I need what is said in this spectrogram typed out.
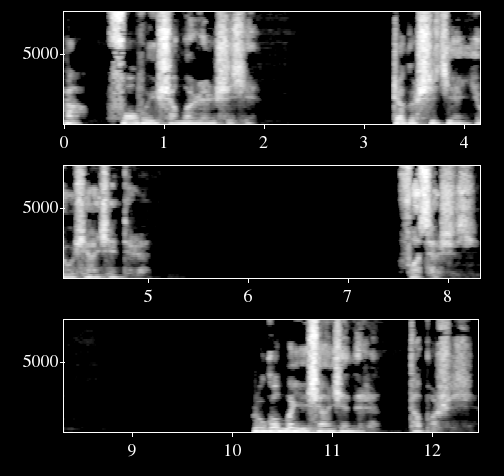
啊！啊，佛为什么人实现？这个世间有相信的人，佛才实现。如果没有相信的人，他不实现。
